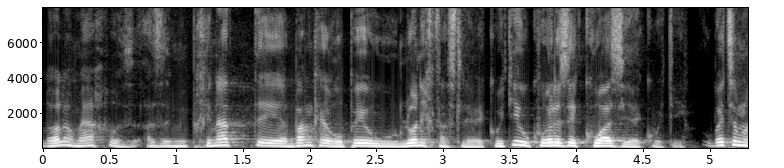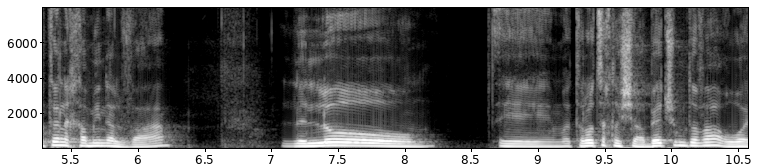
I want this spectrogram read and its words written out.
לא, לא, מאה אחוז. אז מבחינת אה, הבנק האירופאי הוא לא נכנס ל equity, הוא קורא לזה quasi equity. הוא בעצם נותן לך מין הלוואה, ללא אתה לא צריך לשעבד שום דבר, הוא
